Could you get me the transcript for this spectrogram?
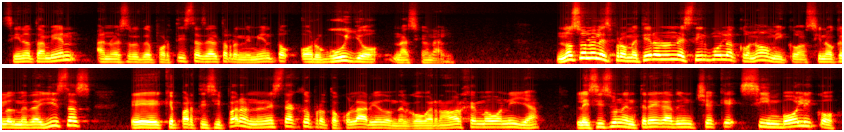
sino también a nuestros deportistas de alto rendimiento, orgullo nacional. No solo les prometieron un estímulo económico, sino que los medallistas eh, que participaron en este acto protocolario, donde el gobernador Jaime Bonilla les hizo una entrega de un cheque simbólico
